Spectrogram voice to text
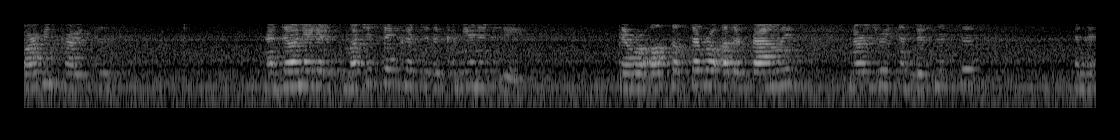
bargain prices and donated as much as they could to the community. There were also several other families, nurseries, and businesses in the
